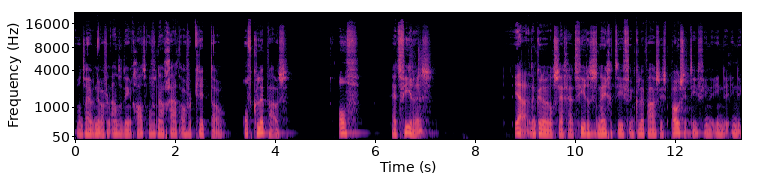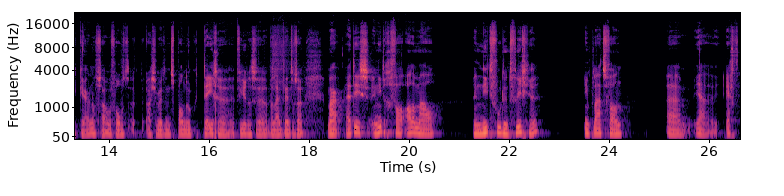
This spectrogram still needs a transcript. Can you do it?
want we hebben het nu over een aantal dingen gehad, of het nou gaat over crypto, of Clubhouse, of het virus. Ja, dan kunnen we nog zeggen, het virus is negatief en Clubhouse is positief in de, in de, in de kern of zo. Bijvoorbeeld als je met een spandoek tegen het virusbeleid bent of zo. Maar het is in ieder geval allemaal een niet voedend vliegje in plaats van Ehm, ja, echt,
